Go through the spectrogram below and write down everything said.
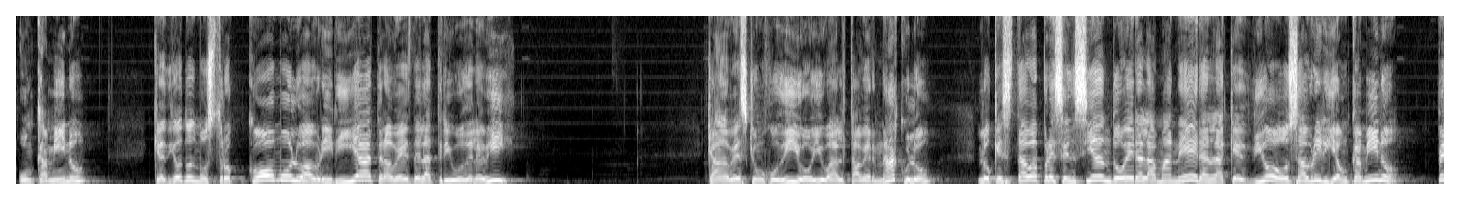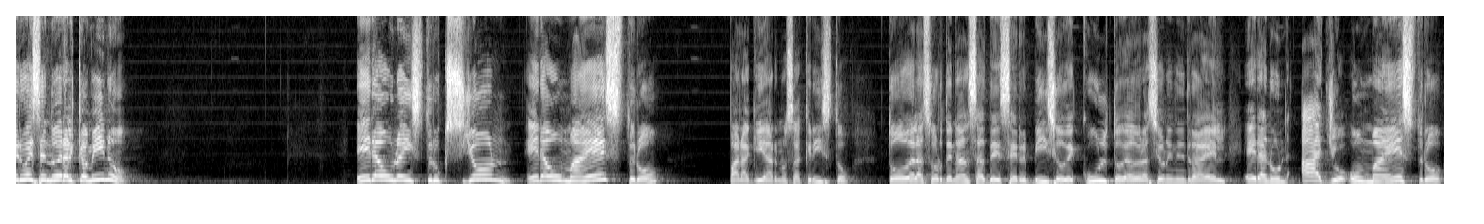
Un camino que Dios nos mostró cómo lo abriría a través de la tribu de Leví. Cada vez que un judío iba al tabernáculo, lo que estaba presenciando era la manera en la que Dios abriría un camino. Pero ese no era el camino. Era una instrucción, era un maestro para guiarnos a Cristo. Todas las ordenanzas de servicio, de culto, de adoración en Israel eran un ayo, un maestro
